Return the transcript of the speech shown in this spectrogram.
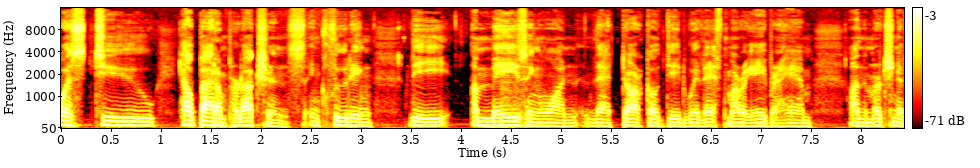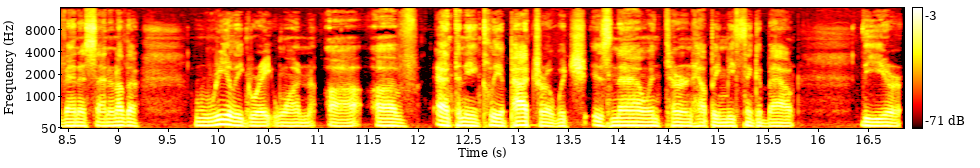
was to help out on productions, including the amazing one that Darko did with F. Murray Abraham on The Merchant of Venice, and another really great one uh, of Antony and Cleopatra, which is now in turn helping me think about the year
